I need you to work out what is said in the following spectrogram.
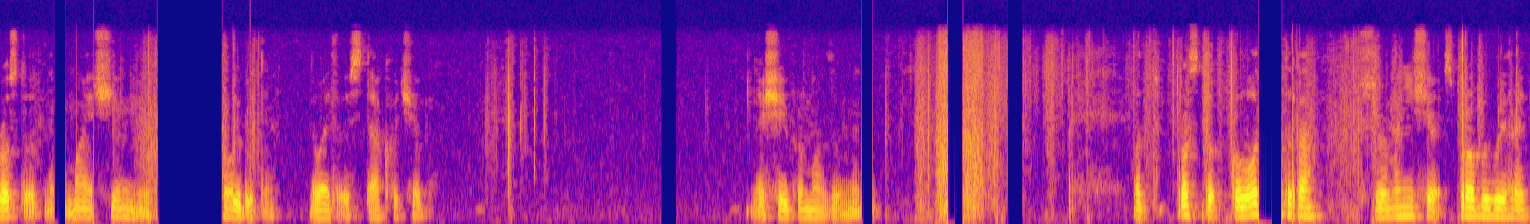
Просто от немає чим його робити. Давайте ось так хоча б. Я ще й промазав. Ну. От просто колода така, що мені ще спробуй виграти.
